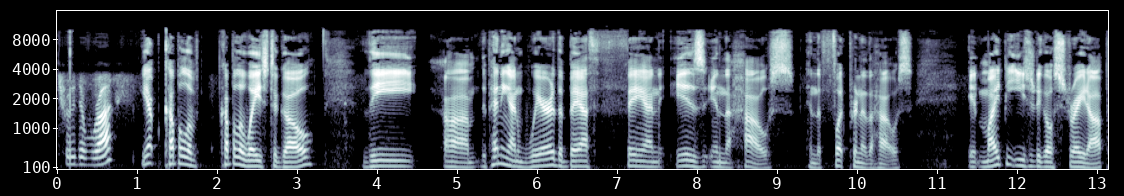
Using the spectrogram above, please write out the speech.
through the roof. Yep, couple of couple of ways to go. The um, depending on where the bath fan is in the house, in the footprint of the house, it might be easier to go straight up.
